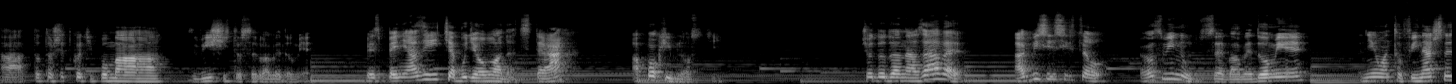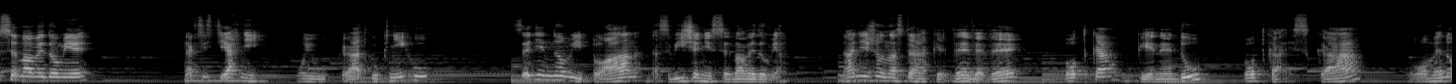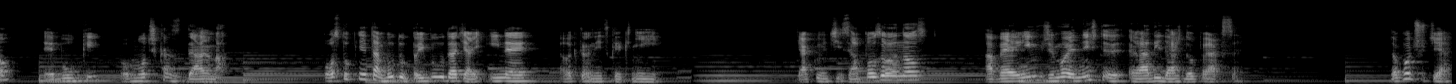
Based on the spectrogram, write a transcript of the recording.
a toto všetko ti pomáha zvýšiť to sebavedomie. Bez peňazí ťa bude ovládať strach a pochybnosti. Čo dodá na záver? Ak by si si chcel rozvinúť sebavedomie, nielen to finančné sebavedomie, tak si stiahni moju krátku knihu 7 nový plán na zvýšenie sebavedomia. Nájdeš ho na stránke www.genedu.sk lomeno e-booky pomločka zdarma. Postupne tam budú pribúdať aj iné elektronické knihy. Ďakujem ti za pozornosť a verím, že moje dnešné rady dáš do praxe. Do počutia.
